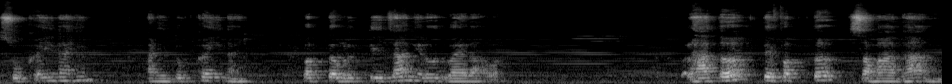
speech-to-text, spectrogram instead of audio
सुखही नाही आणि दुःखही नाही. फक्त वृत्तीचा निरोध व्हायला हवा. राहतं ते फक्त समाधान.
